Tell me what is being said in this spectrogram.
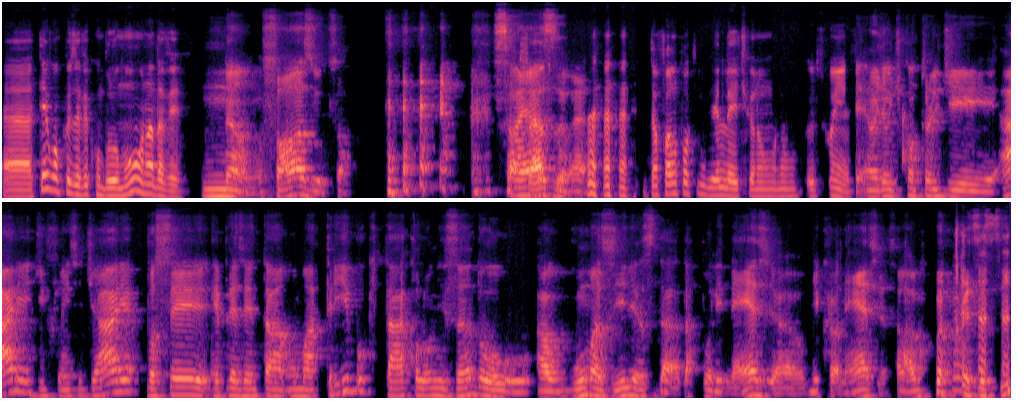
Uh, tem alguma coisa a ver com Blue Moon ou nada a ver? Não, só azul, só. Só é azul. é. Então fala um pouquinho dele, Leite, que eu não, não eu desconheço. É um jogo de controle de área, de influência de área. Você representa uma tribo que está colonizando algumas ilhas da, da Polinésia, ou Micronésia, sei lá, alguma coisa assim.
